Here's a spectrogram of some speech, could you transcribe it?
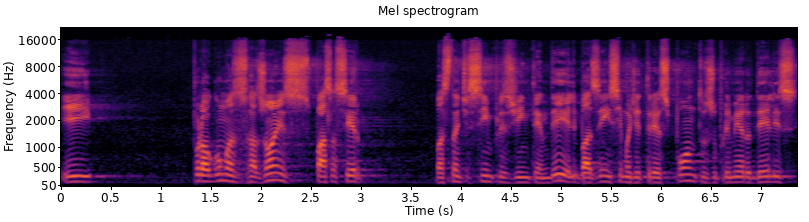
E, por algumas razões, passa a ser bastante simples de entender, ele baseia em cima de três pontos. O primeiro deles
